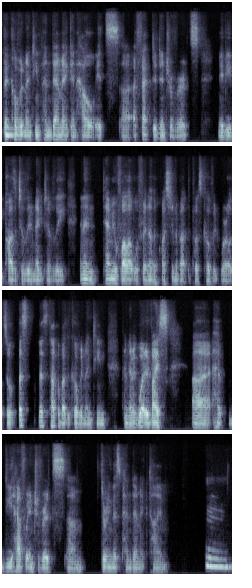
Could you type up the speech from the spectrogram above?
the mm-hmm. COVID 19 pandemic, and how it's uh, affected introverts, maybe positively or negatively. And then Tammy will follow up with another question about the post COVID world. So let's, let's talk about the COVID 19 pandemic. What advice uh, have, do you have for introverts um, during this pandemic time? Mm,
